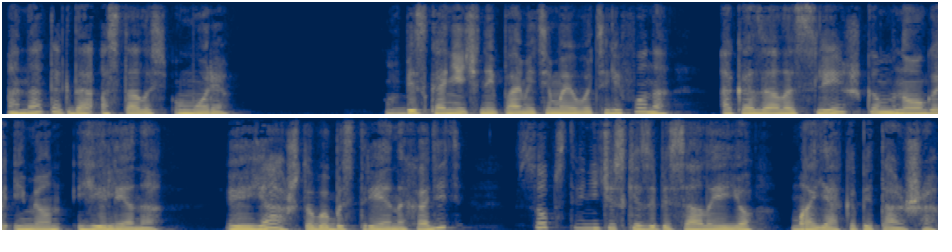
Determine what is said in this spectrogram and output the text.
она тогда осталась у моря. В бесконечной памяти моего телефона оказалось слишком много имен Елена, и я, чтобы быстрее находить, собственнически записала ее «Моя капитанша».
